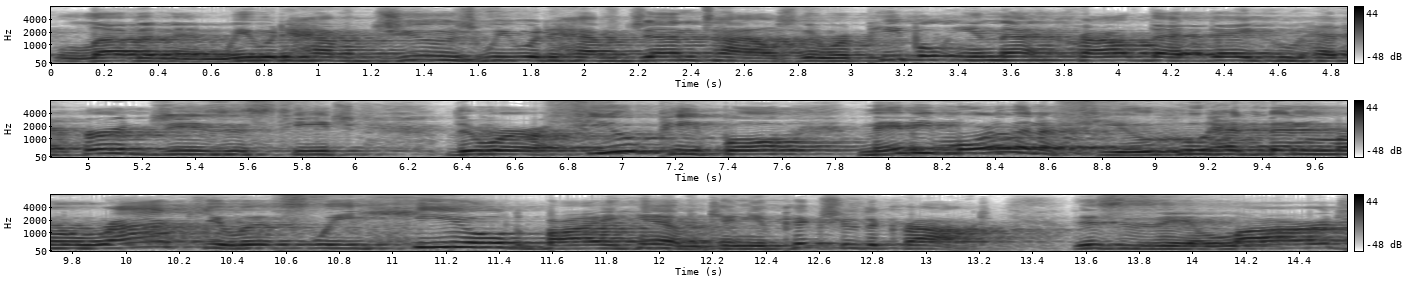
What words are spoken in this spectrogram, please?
Lebanon. We would have Jews, we would have Gentiles. There were people in that crowd that day who had heard Jesus teach. There were a few people, maybe more than a few, who had been miraculously healed by him. Can you picture the crowd? This is a large,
